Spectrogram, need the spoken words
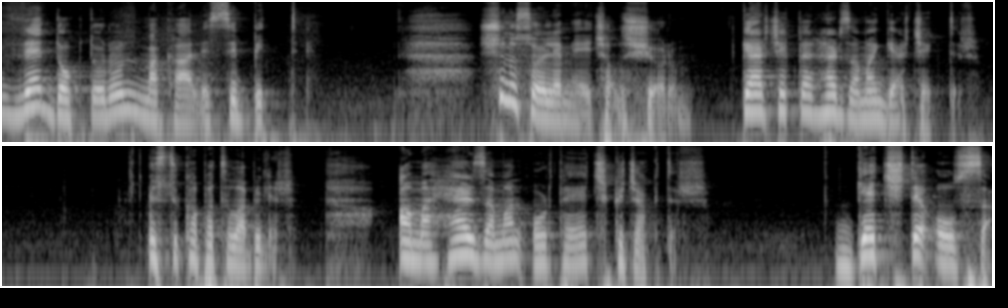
Ve doktorun makalesi bitti. Şunu söylemeye çalışıyorum. Gerçekler her zaman gerçektir. Üstü kapatılabilir. Ama her zaman ortaya çıkacaktır. Geç de olsa.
